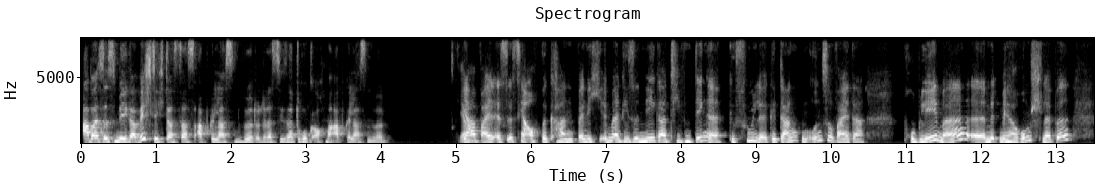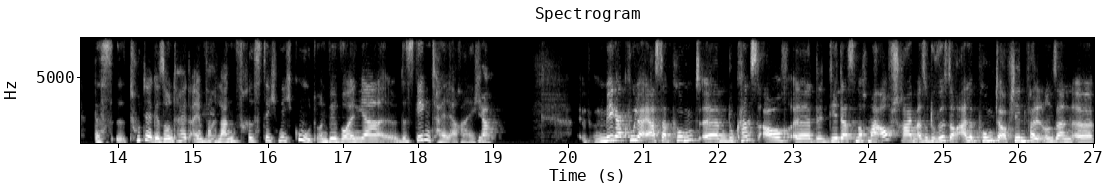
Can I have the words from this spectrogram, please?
Aber es ist mega wichtig, dass das abgelassen wird oder dass dieser Druck auch mal abgelassen wird. Ja. ja. weil es ist ja auch bekannt, wenn ich immer diese negativen Dinge, Gefühle, Gedanken und so weiter, Probleme äh, mit mir herumschleppe, das äh, tut der Gesundheit einfach langfristig nicht gut. Und wir wollen ja äh, das Gegenteil erreichen. Ja. Mega cooler erster Punkt. Ähm, du kannst auch äh, dir das nochmal aufschreiben. Also du wirst auch alle Punkte auf jeden Fall in unseren äh,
